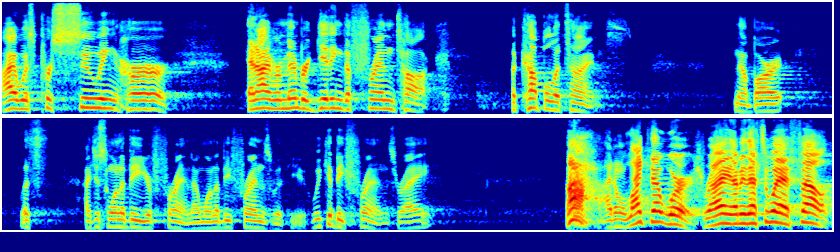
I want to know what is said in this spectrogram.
I was pursuing her, and I remember getting the friend talk a couple of times. Now, Bart, let's, I just want to be your friend. I want to be friends with you. We could be friends, right? Ah, I don't like that word, right? I mean, that's the way I felt.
